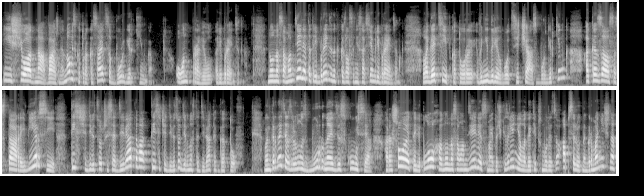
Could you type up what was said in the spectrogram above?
И еще одна важная новость, которая касается Бургер Кинга он провел ребрендинг. Но на самом деле этот ребрендинг оказался не совсем ребрендинг. Логотип, который внедрил вот сейчас Burger King, оказался старой версии 1969-1999 годов. В интернете развернулась бурная дискуссия, хорошо это или плохо, но на самом деле, с моей точки зрения, логотип смотрится абсолютно гармонично,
